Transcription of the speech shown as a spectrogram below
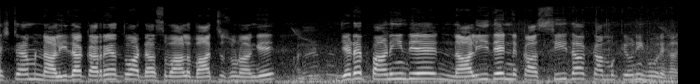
ਇਸ ਟਾਈਮ ਨਾਲੀ ਦਾ ਕਰ ਰਿਹਾ ਤੁਹਾਡਾ ਸਵਾਲ ਬਾਅਦ ਚ ਸੁਣਾਂਗੇ। ਜਿਹੜੇ ਪਾਣੀ ਦੇ ਨਾਲੀ ਦੇ ਨਿਕਾਸੀ ਦਾ ਕੰਮ ਕਿਉਂ ਨਹੀਂ ਹੋ ਰਿਹਾ?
